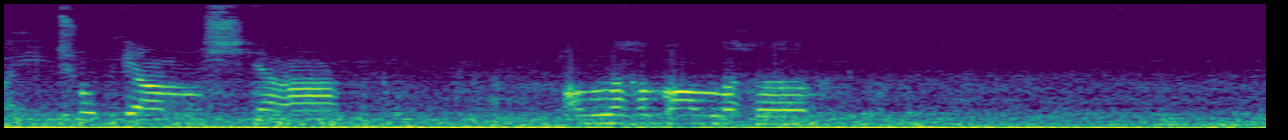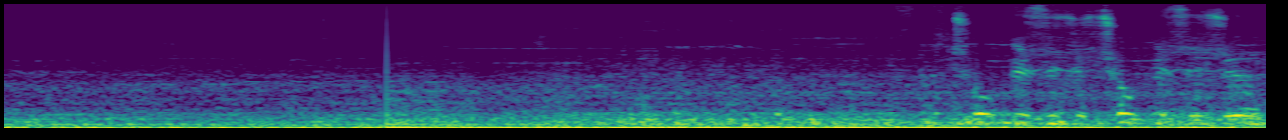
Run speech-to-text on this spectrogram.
Ay çok yanmış ya. Allah'ım Allah'ım. Çok üzücü, çok üzücü.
